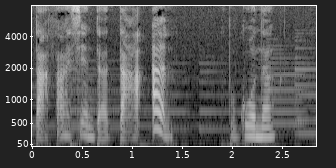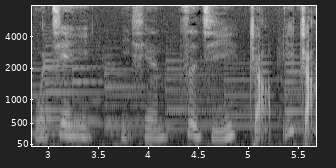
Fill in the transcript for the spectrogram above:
大发现的答案。不过呢，我建议你先自己找一找。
